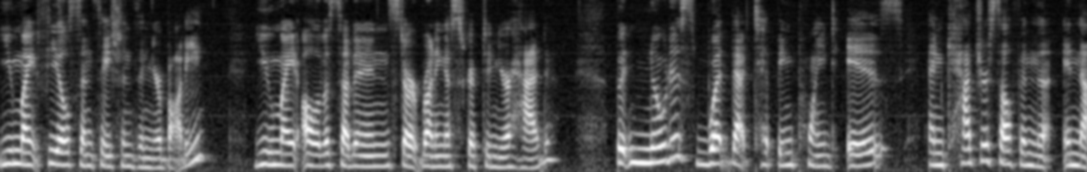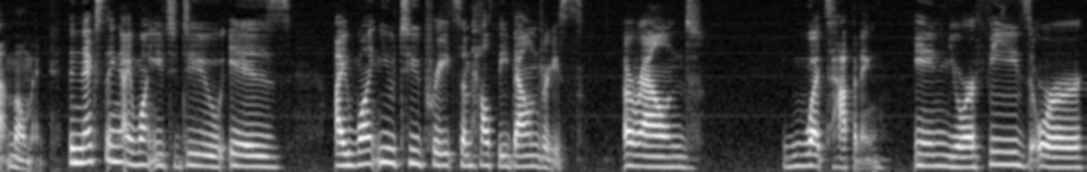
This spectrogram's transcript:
You might feel sensations in your body. You might all of a sudden start running a script in your head. But notice what that tipping point is and catch yourself in, the, in that moment. The next thing I want you to do is I want you to create some healthy boundaries around what's happening in your feeds or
